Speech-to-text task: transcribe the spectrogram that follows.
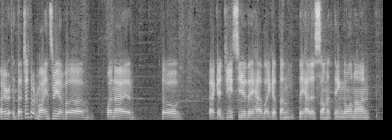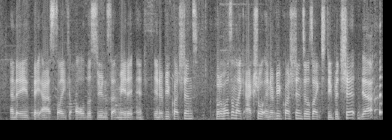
I, that just reminds me of uh, when I so back at GCU they had like a thun- they had a summit thing going on, and they they asked like all the students that made it in- interview questions, but it wasn't like actual interview questions. It was like stupid shit. Yeah.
